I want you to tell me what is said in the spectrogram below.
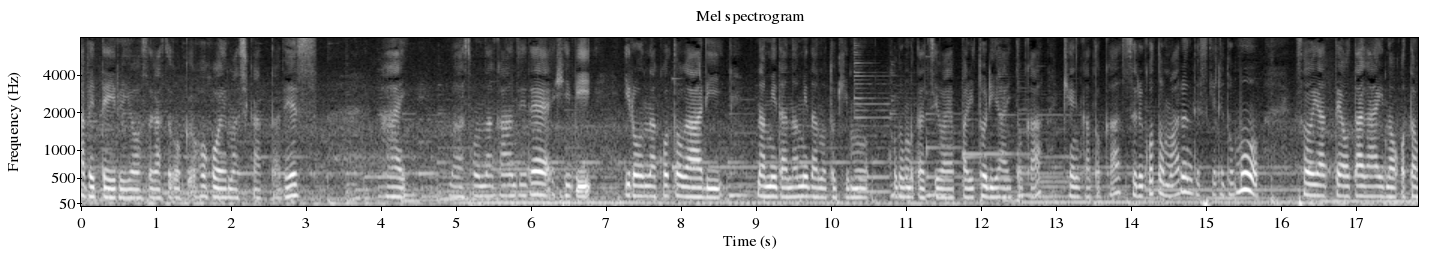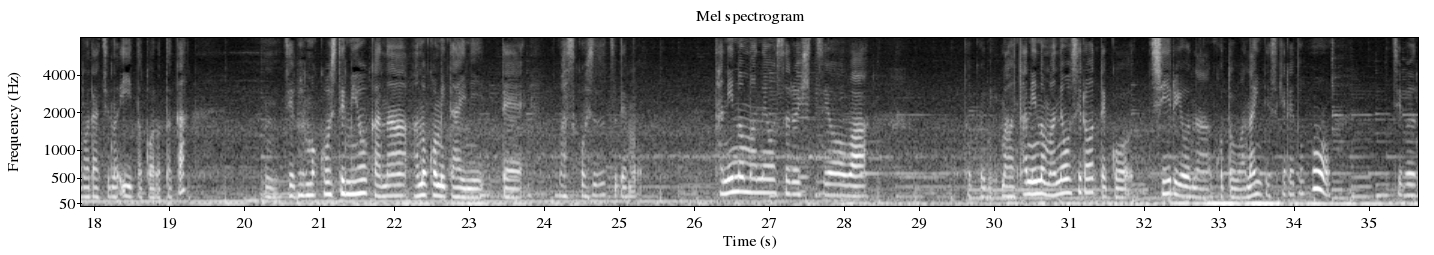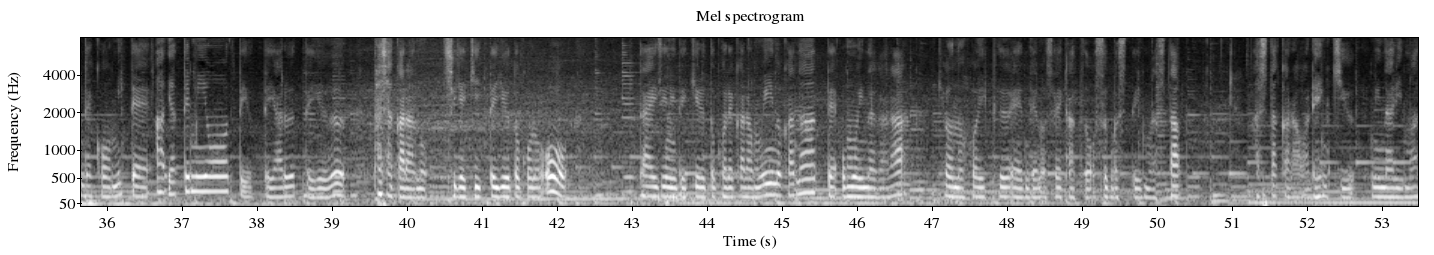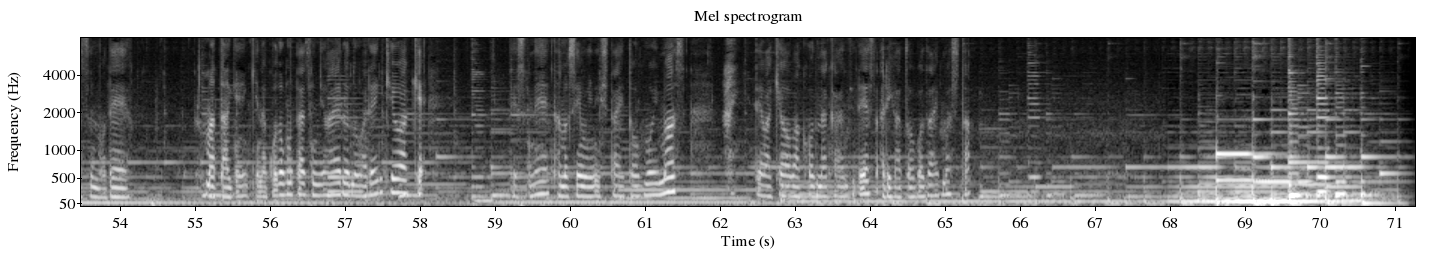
食べている様子がすごく微笑ましかったです。はいまあそんな感じで日々いろんなことがあり涙涙の時も子どもたちはやっぱり取り合いとか喧嘩とかすることもあるんですけれどもそうやってお互いのお友達のいいところとか、うん、自分もこうしてみようかなあの子みたいにって、まあ、少しずつでも他人の真似をする必要は特に、まあ、他人の真似をしろってこう強いるようなことはないんですけれども自分でこう見てあやってみようって言ってやるっていう他者からの刺激っていうところを大事にできるとこれからもいいのかなって思いながら今日の保育園での生活を過ごしていました。明日からは連休になりますのでまた元気な子どもたちに会えるのは連休明け。ですね。楽しみにしたいと思います。はい。では今日はこんな感じです。ありがとうございました。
